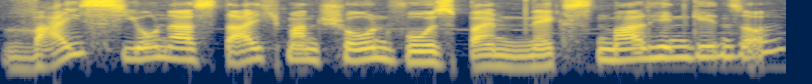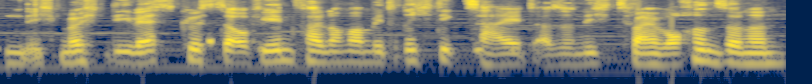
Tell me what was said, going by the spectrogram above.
weiß Jonas Deichmann schon, wo es beim nächsten Mal hingehen soll? Ich möchte die Westküste auf jeden Fall nochmal mit richtig Zeit, also nicht zwei Wochen Wochen, sondern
